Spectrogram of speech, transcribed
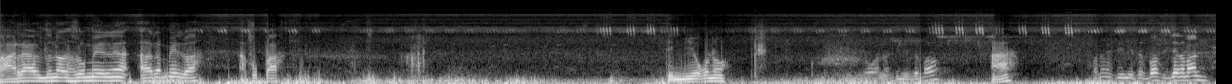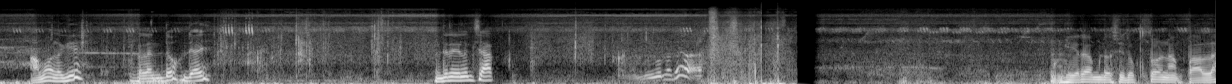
Para doon na Romel na, ah, Ramel ba? Ako pa. Timyo ko no. Gawa na sinita pa. Ha? Ano na sinita pa? Siya naman. Amo lagi. Kalando, di ay. Hindi lang sak. Hindi ko na ka. Manghiram daw si doktor ng pala.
